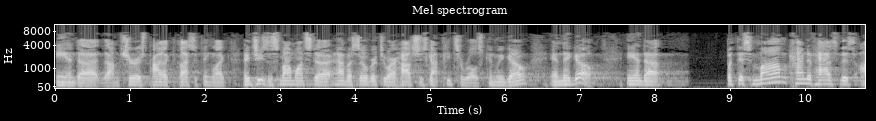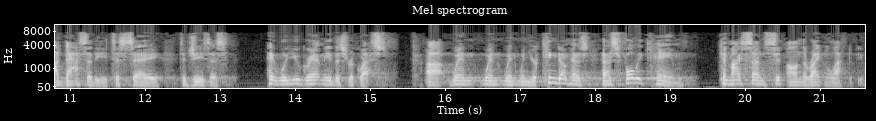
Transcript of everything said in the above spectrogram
and uh, I'm sure it's probably like the classic thing, like, "Hey, Jesus, mom wants to have us over to our house. She's got pizza rolls. Can we go?" And they go, and. Uh, but this mom kind of has this audacity to say to Jesus, hey, will you grant me this request? Uh, when, when, when, when your kingdom has, has fully came, can my son sit on the right and left of you?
